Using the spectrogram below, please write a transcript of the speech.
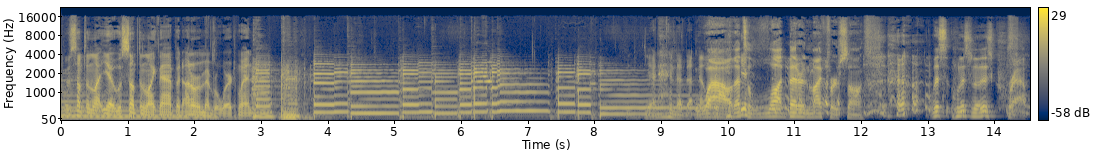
It was something like yeah, it was something like that, but I don't remember where it went. Yeah, that, that. Wow, that's a lot better than my first song. Listen, listen to this crap.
